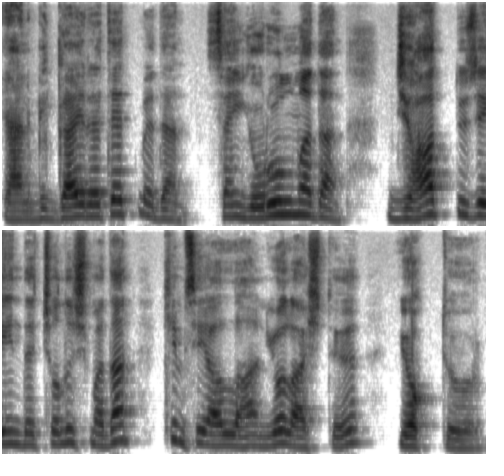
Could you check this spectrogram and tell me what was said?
Yani bir gayret etmeden, sen yorulmadan, cihat düzeyinde çalışmadan kimseye Allah'ın yol açtığı yoktur.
